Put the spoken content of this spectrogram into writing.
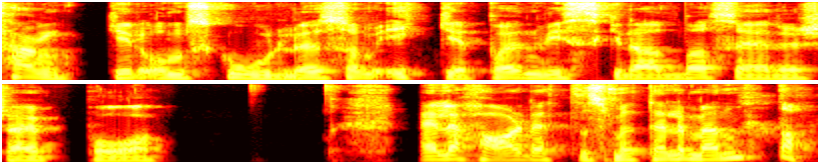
tanker om skole som ikke på en viss grad baserer seg på Eller har dette som et element, da.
